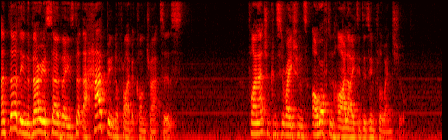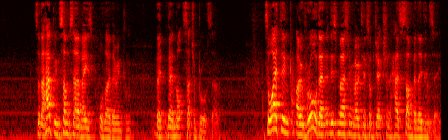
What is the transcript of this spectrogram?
And thirdly, in the various surveys that there have been of private contractors, financial considerations are often highlighted as influential. So there have been some surveys, although they're, they're not such a broad survey. So I think overall then that this mercenary motives objection has some validity.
